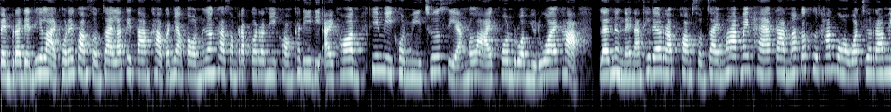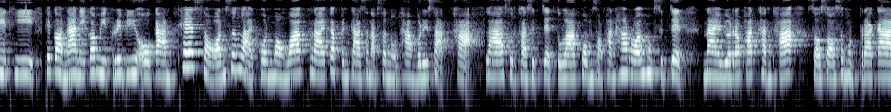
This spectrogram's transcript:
เป็นประเด็นที่หลายคนให้ความสนใจและติดตามข่าวกันอย่างต่อเนื่องค่ะสำหรับกรณีของคดีดีไอคอนที่มีคนมีชื่อเสียงหลายคนรวมอยู่ด้วยค่ะ และหนึ่งในนั้นที่ได้รับความสนใจมากไม่แพ้กันนั่นก็คือท่านววชิระเมธีที่ก่อนหน้านี้ก็มีคลิปวิดีโอการเทศสอน ซึ่งหลายคนมองว่าคล้ายกับเป็นการสนับสนุนทางบริษัทค่ะ ล่าสุดค่ะ 17 ตุลาคม 2567 นายวิรพัฒน์คันทะ สสสมุทรปราการ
